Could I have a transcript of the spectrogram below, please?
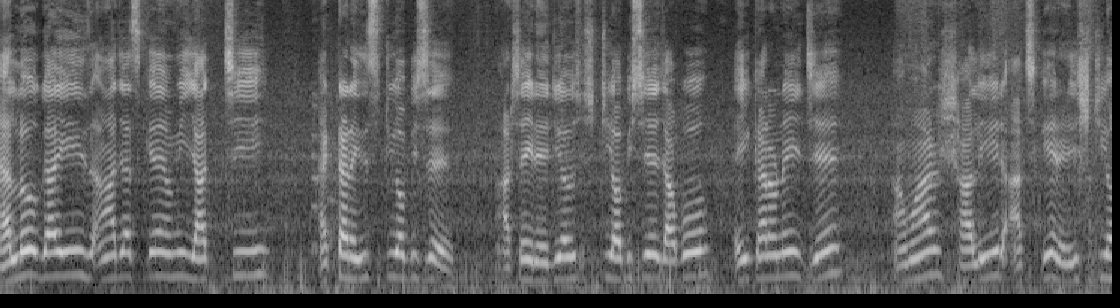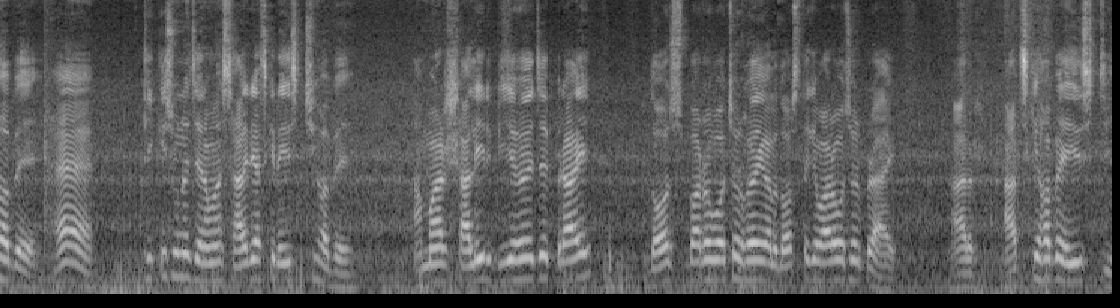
হ্যালো গাইজ, আজ আজকে আমি যাচ্ছি একটা রেজিস্ট্রি অফিসে। আর সেই রেজিস্ট্রি অফিসে যাব এই কারণেই যে আমার শালির আজকে রেজিস্ট্রি হবে। হ্যাঁ ঠিকই শুনেছেন, আমার শালির আজকে রেজিস্ট্রি হবে। আমার শালির বিয়ে হয়েছে প্রায় দশ বারো বছর হয়ে গেল, দশ থেকে বারো বছর প্রায়। আর আজকে হবে রেজিস্ট্রি।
